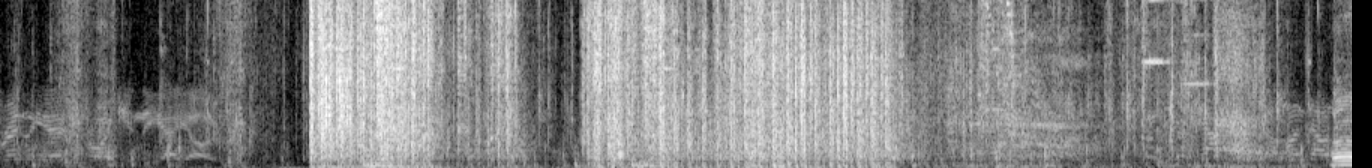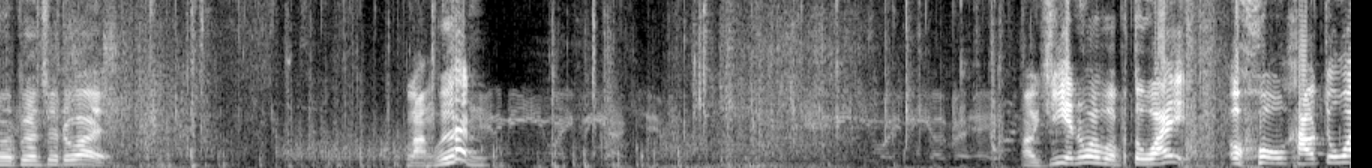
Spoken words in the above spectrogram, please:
Friendly airstrike in the AO. เออเพื่อนช่วยด้วย หลังเพื่อน เอาเฮียนึกว่าเปิดประตูไว้ โอ้โหขาวจั๊ว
